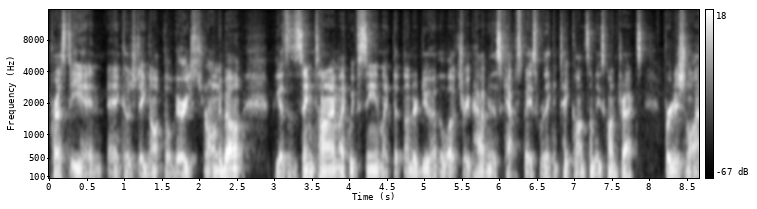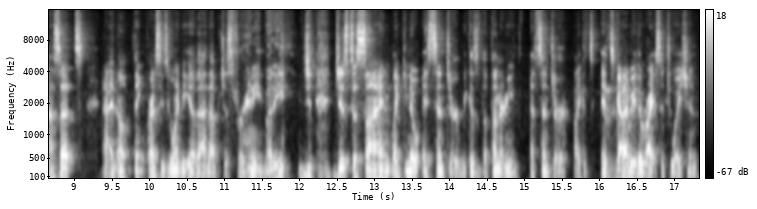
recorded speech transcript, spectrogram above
Presti and, and Coach Daigneault feel very strong about because at the same time, like we've seen, like the Thunder do have the luxury of having this cap space where they can take on some of these contracts for additional assets. And I don't think Presti's going to give that up just for anybody, just to sign like you know a center because the Thunder need a center. Like it's it's mm-hmm. got to be the right situation,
